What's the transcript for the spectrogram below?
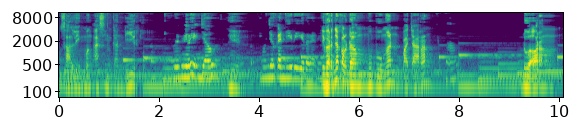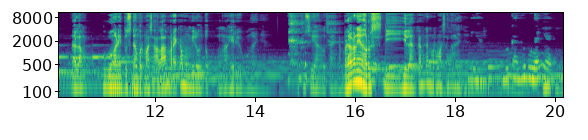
saling mengasingkan diri. Lebih milih yang jauh, Iya. menjauhkan diri gitu kan. Ibaratnya kalau dalam hubungan pacaran Heeh. dua orang dalam hubungan itu sedang bermasalah, mereka memilih untuk mengakhiri hubungannya. Itu sih yang aku sayangkan. Padahal kan yang harus dihilangkan kan permasalahannya. Iya, bukan hubungannya. Iya, that.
